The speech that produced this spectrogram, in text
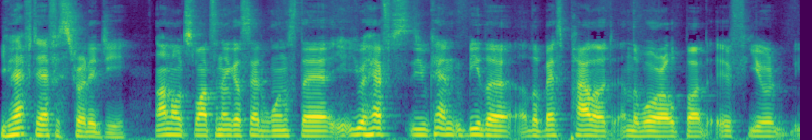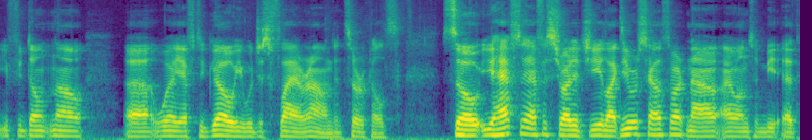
You have to have a strategy. Arnold Schwarzenegger said once that you have you can be the the best pilot in the world, but if you're if you don't know uh, where you have to go, you will just fly around in circles. So you have to have a strategy like zero sales right now. I want to be at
